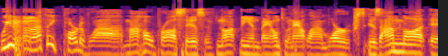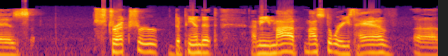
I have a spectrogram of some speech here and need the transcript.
Well, you know, I think part of why my whole process of not being bound to an outline works is I'm not as structure dependent. I mean, my my stories have uh,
